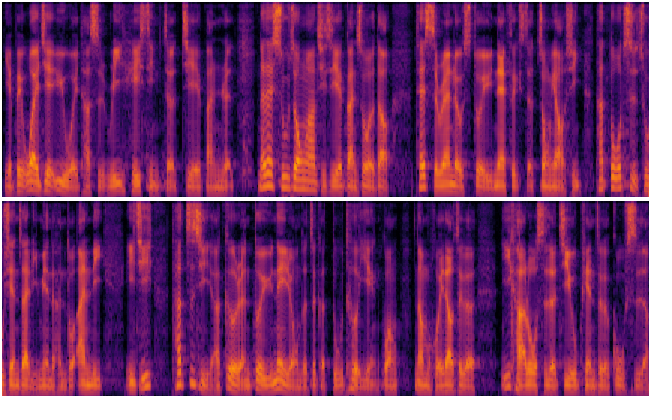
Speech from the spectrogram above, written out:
也被外界誉为他是 Reed Hastings 的接班人。那在书中啊，其实也感受得到 Ted Sarandos 对于 Netflix 的重要性。他多次出现在里面的很多案例，以及他自己啊个人对于内容的这个独特眼光。那我们回到这个伊卡洛斯的纪录片这个故事啊。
